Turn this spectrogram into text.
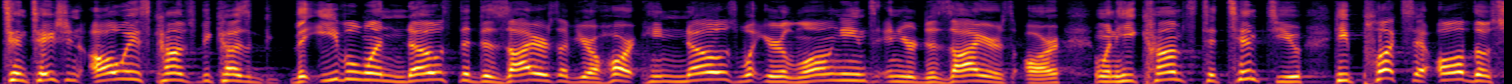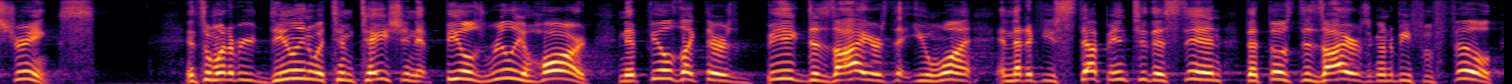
temptation always comes because the evil one knows the desires of your heart. He knows what your longings and your desires are. When he comes to tempt you, he plucks at all of those strings. And so, whenever you're dealing with temptation, it feels really hard. And it feels like there's big desires that you want. And that if you step into this sin, that those desires are going to be fulfilled.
